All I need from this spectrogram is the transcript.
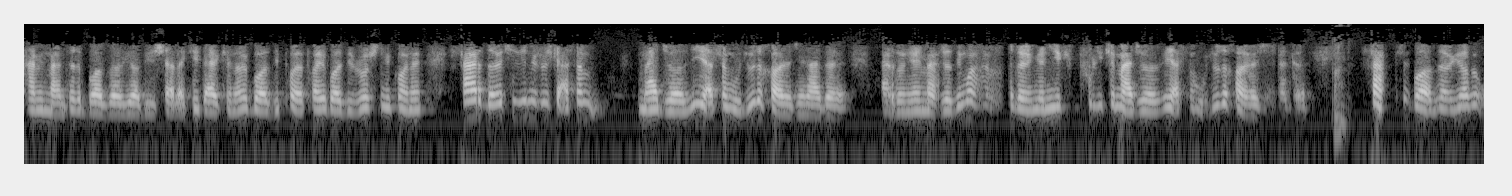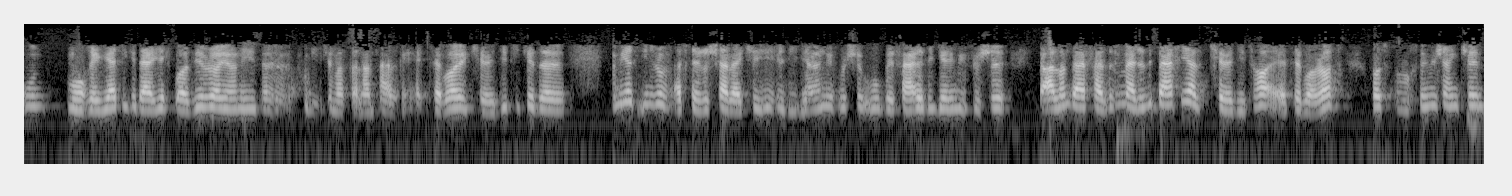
همین منطق بازاریابی شبکی در کنار بازی پای پای بازی رشد می‌کنه. فرد داره چیزی میفروشه که اصلا مجازی اصلا وجود خارجی نداره. در دنیای مجازی ما هم داریم یعنی یک پولی که مجازی اصلا وجود خارجی نداره. بله. بازاریاب اون موقعیتی که در یک بازی رایانه داره پولی که مثلا اعتبار کردیتی که داره میاد این رو از طریق شبکه دیگران میفروشه او به فرد دیگری میفروشه و الان در فضای مجازی برخی از کردیت ها اعتبارات باز فروخته میشن که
